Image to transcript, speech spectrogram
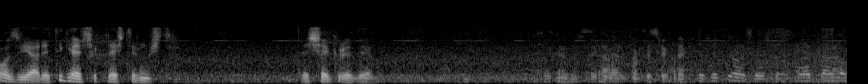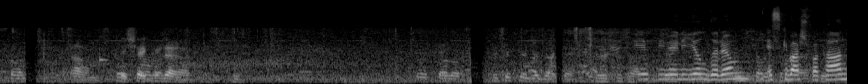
o ziyareti gerçekleştirmiştir. Teşekkür ederim. Teşekkürler. Çok. Binali Yıldırım, eski başbakan,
